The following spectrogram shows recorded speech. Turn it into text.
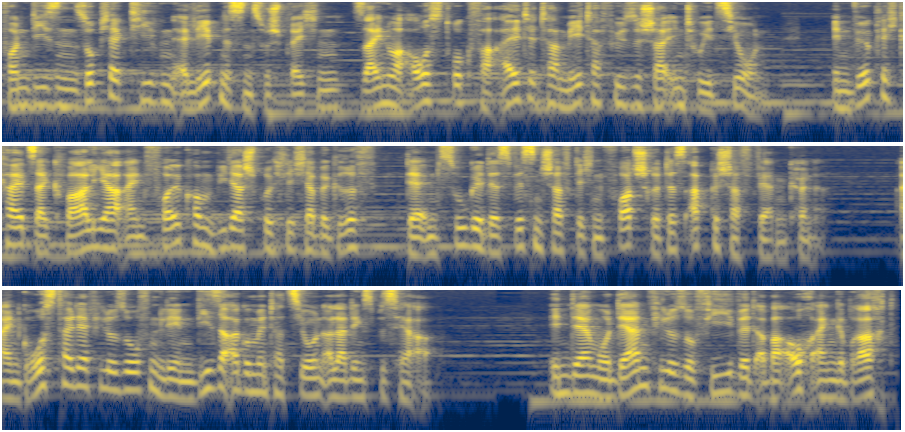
Von diesen subjektiven Erlebnissen zu sprechen, sei nur Ausdruck veralteter metaphysischer Intuition. In Wirklichkeit sei Qualia ein vollkommen widersprüchlicher Begriff, der im Zuge des wissenschaftlichen Fortschrittes abgeschafft werden könne. Ein Großteil der Philosophen lehnen diese Argumentation allerdings bisher ab. In der modernen Philosophie wird aber auch eingebracht,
